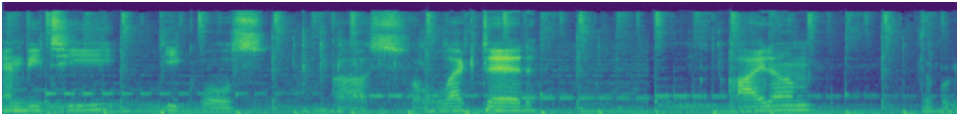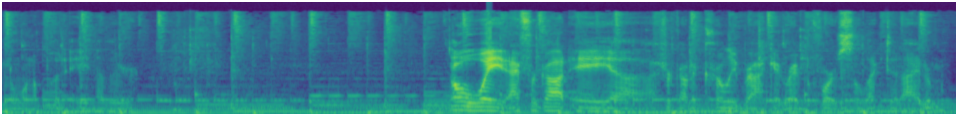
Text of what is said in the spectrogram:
NBT equals uh, selected item. Then we're gonna want to put another. Oh wait, I forgot a uh, I forgot a curly bracket right before selected item.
